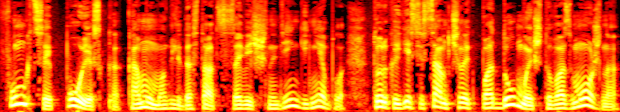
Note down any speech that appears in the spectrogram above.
функции поиска, кому могли достаться завещанные деньги, не было. Только если сам человек подумает, что, возможно,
